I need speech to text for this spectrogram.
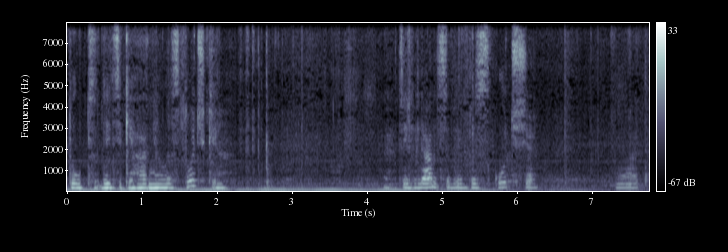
Тут, дивіться, які гарні листочки. Ці глянцеві, блискучі. От.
